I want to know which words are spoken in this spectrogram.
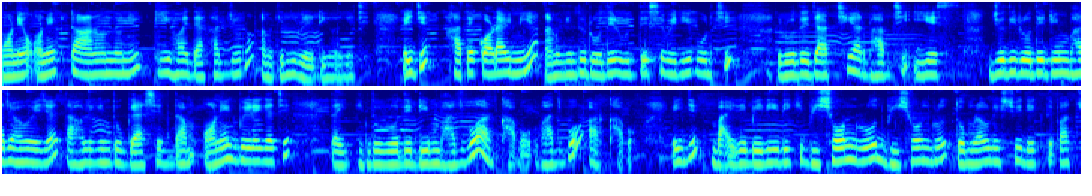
মনে অনেকটা আনন্দ নিয়ে কী হয় দেখার জন্য আমি কিন্তু রেডি হয়ে গেছি। এই যে হাতে কড়াই নিয়ে আমি কিন্তু রোদের উদ্দেশ্যে বেরিয়ে পড়ছি, রোদে যাচ্ছি আর ভাবছি, ইয়েস, যদি রোদে ডিম ভাজা হয়ে যায় তাহলে কিন্তু গ্যাসের দাম অনেক বেড়ে গেছে, তাই কিন্তু রোদে ডিম ভাজবো আর খাব, ভাজবো আর খাব। এই যে বাইরে বেরিয়ে দেখি ভীষণ রোদ ভীষণ রোদ। তোমরাও নিশ্চয়ই দেখতে পাচ্ছ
